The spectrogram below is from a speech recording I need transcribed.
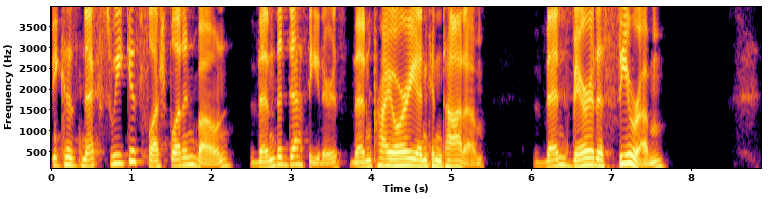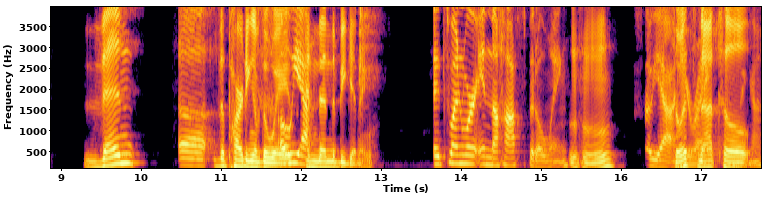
because next week is Flesh, Blood, and Bone, then the Death Eaters, then Priori Incantatem, then Veritaserum, then uh, the Parting of the Ways, Oh, yeah. and then the beginning. It's when we're in the hospital wing. hmm So yeah. So it's right. not till- Oh.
